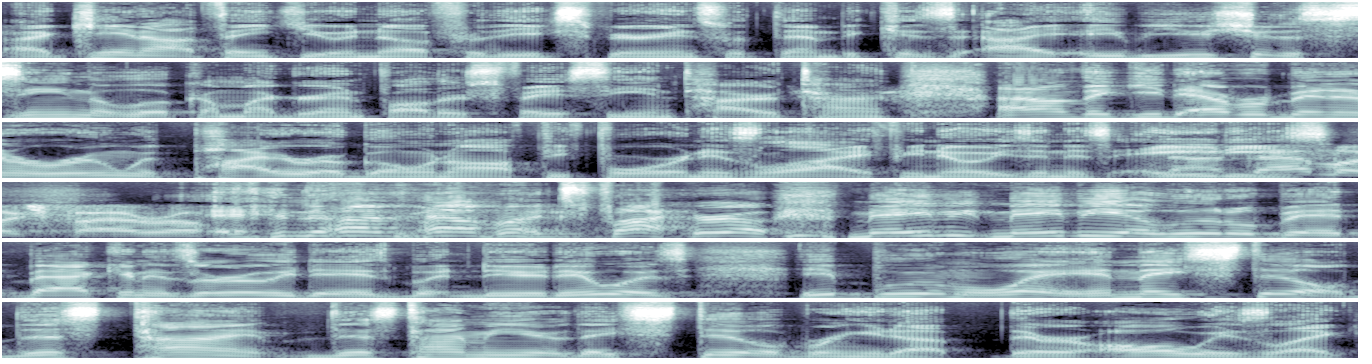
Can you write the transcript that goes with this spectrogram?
I cannot thank you enough for the experience with them because I you should have seen the look on my grandfather's face the entire time. I don't think he'd ever been in a room with pyro going off before in his life. You know, he's in his eighties. Not that much pyro. Not that much pyro. Maybe maybe a little bit back in his early days, but dude, it was it blew him away. And they still this time this time of year they still bring it up. They're always like,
